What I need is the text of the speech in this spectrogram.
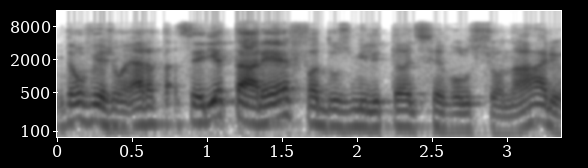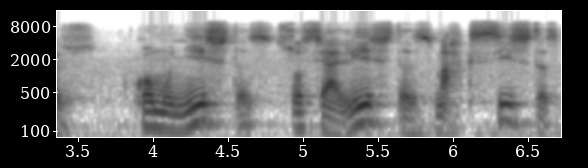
Então vejam, era, seria tarefa dos militantes revolucionários, comunistas, socialistas, marxistas,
